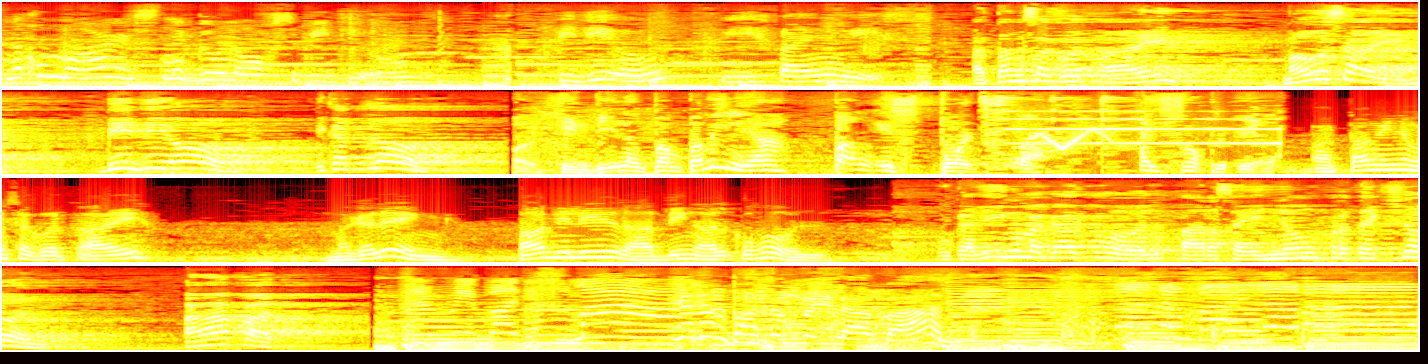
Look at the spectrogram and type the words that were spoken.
Naku, Mars, nag-go lang ako sa PDO. PDO, we find ways. at ang sagot ay mahusay. BDO. Ikatlo, Hindi lang pampamilya, pang-sports pa. Ay, Sopliville. At ang inyong sagot ay magaling. Family rubbing alcohol. ugaling mag-alcohol para sa inyong proteksyon. Pangapat, Everybody smile! Yan ang batang may laban. Parang may laban!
